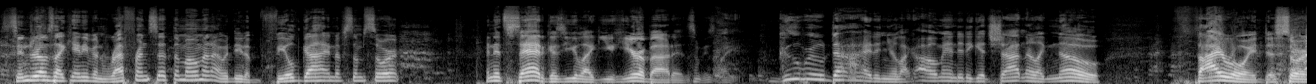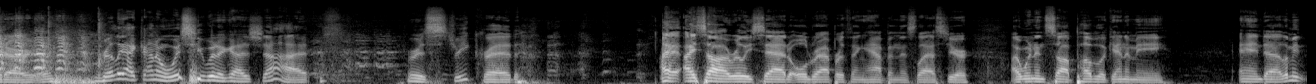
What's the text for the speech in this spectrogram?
syndromes I can't even reference at the moment. I would need a field guide of some sort. And it's sad because you like you hear about it. Somebody's like, "Guru died," and you're like, "Oh man, did he get shot?" And they're like, "No, thyroid disorder." really, I kind of wish he would have got shot for his street cred. I, I saw a really sad old rapper thing happen this last year. I went and saw Public Enemy, and uh, let me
